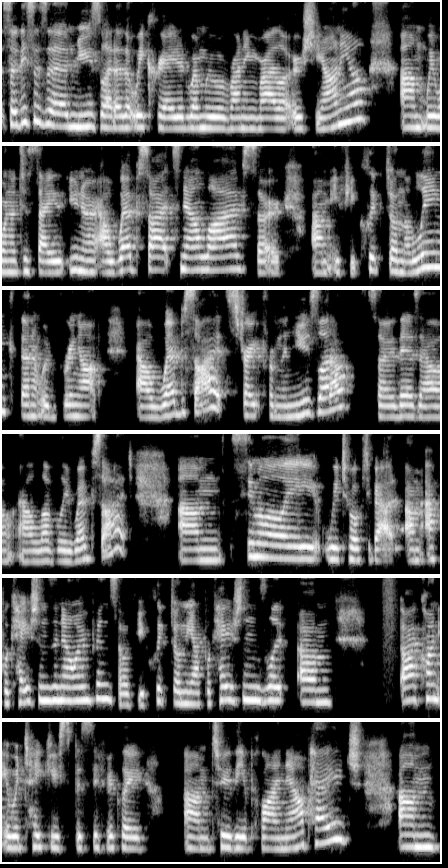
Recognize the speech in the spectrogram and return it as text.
so this is a newsletter that we created when we were running RYLA Oceania. Um, we wanted to say, you know, our website's now live. So um, if you clicked on the link, then it would bring up our website straight from the newsletter. So there's our, our lovely website. Um, similarly, we talked about um, applications are now open. So if you clicked on the applications um, icon, it would take you specifically um, to the Apply Now page. Um,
